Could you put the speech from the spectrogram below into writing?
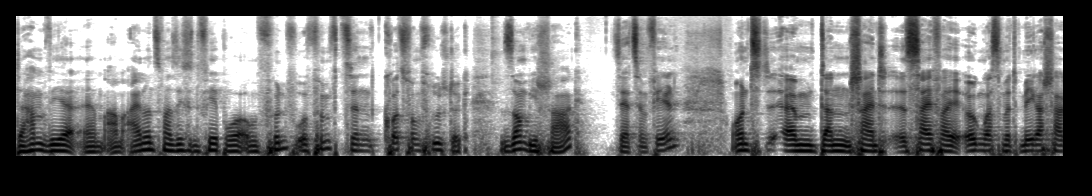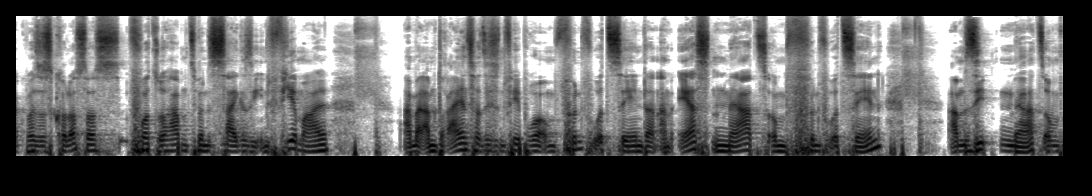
Da haben wir ähm, am 21. Februar um 5.15 Uhr, kurz vorm Frühstück, Zombie Shark. Sehr zu empfehlen. Und ähm, dann scheint Sci-Fi irgendwas mit Mega Shark vs. Colossus vorzuhaben. Zumindest zeige sie ihn viermal. Einmal am 23. Februar um 5.10 Uhr, dann am 1. März um 5.10 Uhr, am 7. März um,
